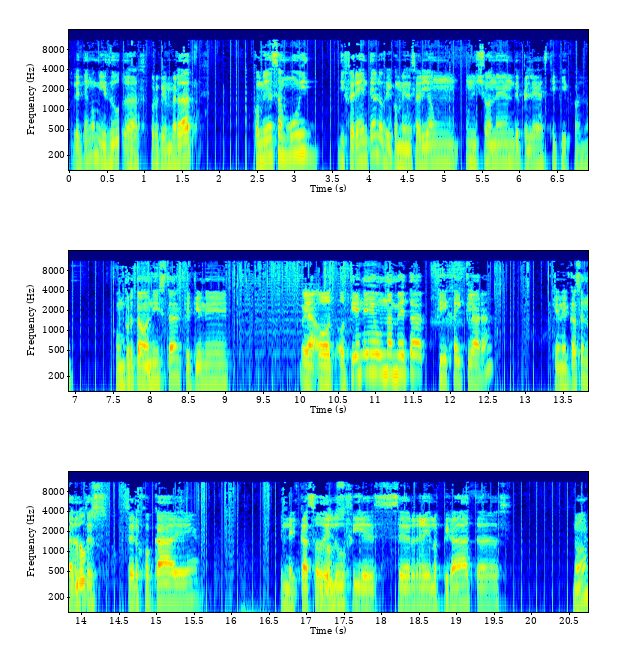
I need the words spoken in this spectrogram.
porque tengo mis dudas, porque en verdad comienza muy diferente a lo que comenzaría un, un shonen de peleas típico, ¿no? Un protagonista que tiene, mira, o, o tiene una meta fija y clara, que en el caso de Naruto Lux. es ser Hokage, en el caso de. Luffy es ser rey de los piratas, ¿no?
